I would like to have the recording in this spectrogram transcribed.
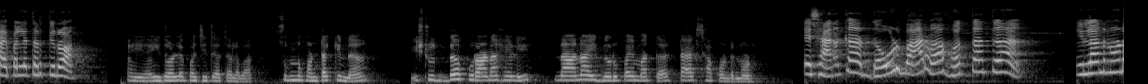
ಕಾಯಿಪಲ್ಲೆ ತರ್ತಿರೋ? ಅಯ್ಯೋ ಇದೊಳ್ಳೆ ಪಚಿತಿ ಆತಲ್ವ ಸುಮ್ಮನೆ ಹೊಂಟಕ್ಕಿನ್ನ? ಇಷ್ಟುದ್ದ ಪುರಾಣ ಹೇಳಿ ನಾನು ಐದ್ನೂರು ರೂಪಾಯಿ ಮತ್ತೆ ಟ್ಯಾಕ್ಸ್ ಹಾಕೊಂಡೆ ನೋಡು. ಏ ಶಾರಕ ದೌಡ್ ಬಾರ ಹೊತ್ತಾತ? ಇಲ್ಲಾಂದ್ರೆ ನೋಡ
